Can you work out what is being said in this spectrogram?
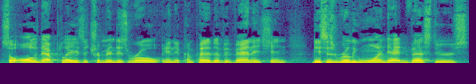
So all of that plays a tremendous role in a competitive advantage, and this is really one that investors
